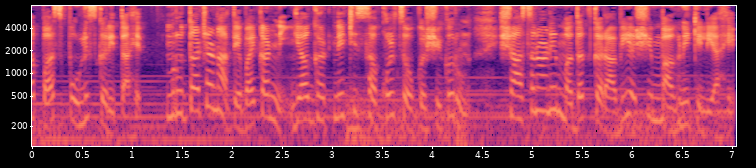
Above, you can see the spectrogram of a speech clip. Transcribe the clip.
तपास पोलीस करीत आहेत. मृताच्या नातेवाईकांनी या घटनेची सखोल चौकशी करून शासनाने मदत करावी अशी मागणी केली आहे.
